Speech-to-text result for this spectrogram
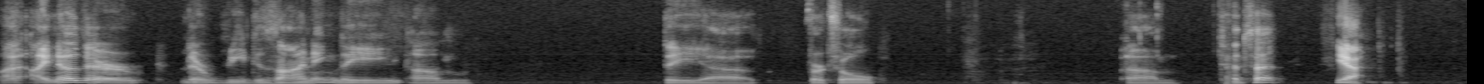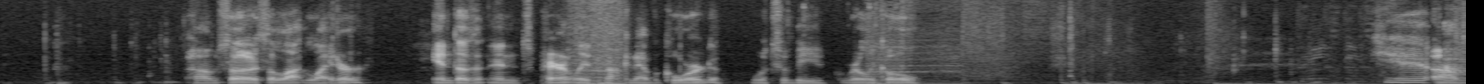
I, I know they're they're redesigning the um the uh virtual um headset. Yeah. Um, so it's a lot lighter and doesn't and apparently it's not gonna have a cord, which would be really cool. Yeah. Um,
